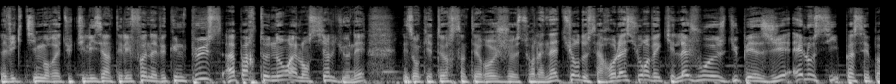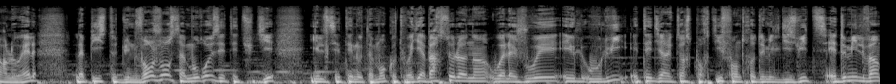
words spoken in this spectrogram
La victime aurait utilisé un téléphone avec une puce appartenant à l'ancien lyonnais. Les enquêteurs s'interrogent sur la nature de sa relation avec la joueuse du PSG, elle aussi passée par l'OL. La piste d'une vengeance amoureuse est étudiée. Il s'était notamment côtoyé à Barcelone, hein, où elle a joué et où lui était directeur sportif entre 2018 et 2020.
